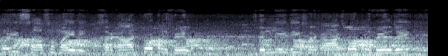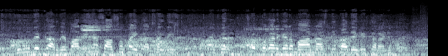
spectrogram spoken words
ਕੋਈ ਸਾਫ਼ ਸਫ਼ਾਈ ਨਹੀਂ। ਸਰਕਾਰ ਟੋਟਲ ਫੇਲ ਦਿੱਲੀ ਦੀ ਸਰਕਾਰ ਟੋਟਲ ਫੇਲ ਜੇ ਗੁਰੂ ਦੇ ਘਰ ਦੇ ਬਾਹਰ ਨਹੀਂ ਨਾ ਸਾਫ ਸਫਾਈ ਕਰ ਸਕਦੀ ਤੇ ਫਿਰ ਚੁੱਪ ਕਰਕੇ ਰਮਾਨ ਨਾਲ ਅਸਤੀਫਾ ਦੇ ਕੇ ਘਰਾਂ 'ਚ ਪਓ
